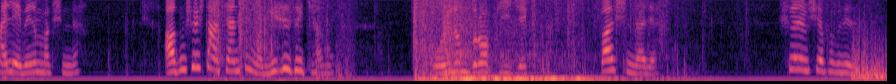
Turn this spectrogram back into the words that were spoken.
Ali benim bak şimdi. 65 tane TNT'm var geri zekalı. Oyunum drop yiyecek. Bak şimdi Ali. Şöyle bir şey yapabiliriz.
